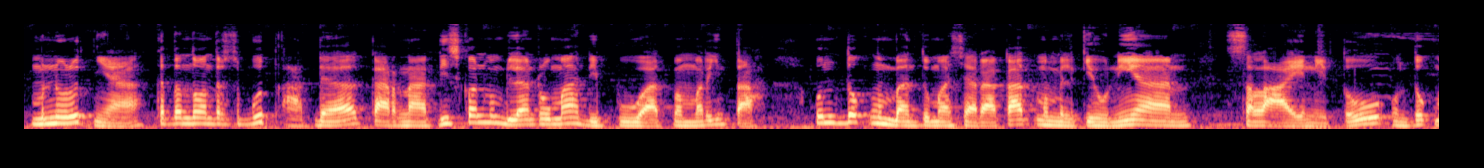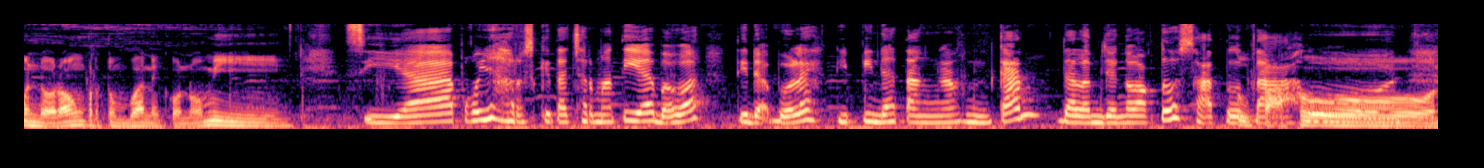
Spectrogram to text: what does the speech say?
Menurutnya, ketentuan tersebut ada karena diskon pembelian rumah dibuat pemerintah untuk membantu masyarakat memiliki hunian. Selain itu, untuk mendorong pertumbuhan ekonomi. Siap, pokoknya harus kita cermati ya bahwa tidak boleh dipindah tangankan dalam jangka waktu satu tahun. tahun.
